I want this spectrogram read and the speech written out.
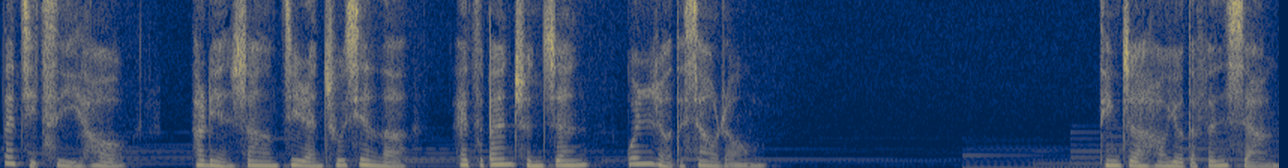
但几次以后，他脸上既然出现了孩子般纯真温柔的笑容。听着好友的分享，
